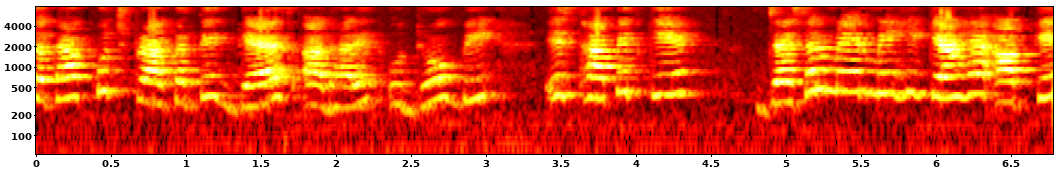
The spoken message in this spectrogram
तथा कुछ प्राकृतिक गैस आधारित उद्योग भी स्थापित किए। जैसलमेर में ही क्या है आपके?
